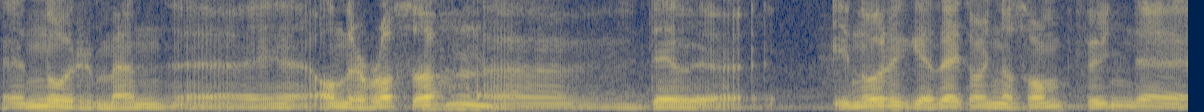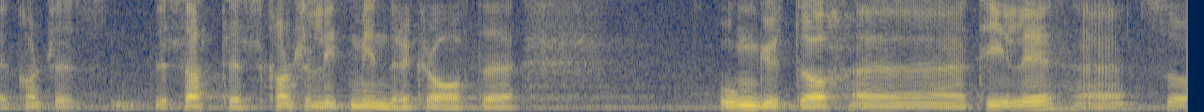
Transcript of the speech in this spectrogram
Eh, normen eh, andre plasser. Mm. Eh, det, I Norge det er et annet samfunn. Det, kanskje, det settes kanskje litt mindre krav til unggutter eh, tidlig. Så,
